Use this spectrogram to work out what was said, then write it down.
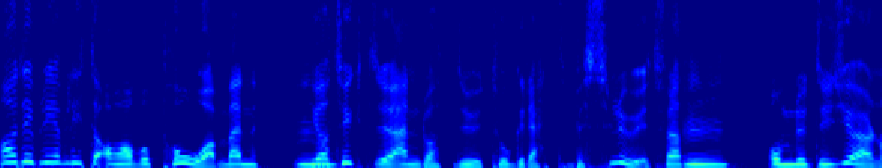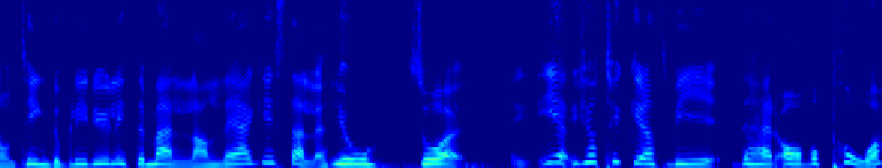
ja, det blev lite av och på men Mm. jag tyckte ändå att du tog rätt beslut för att om du inte gör någonting då blir det ju lite mellanläge istället. Jo. Så jag, jag tycker att vi, det här av och på,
